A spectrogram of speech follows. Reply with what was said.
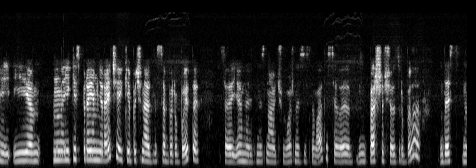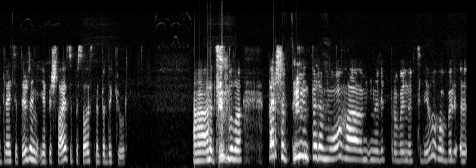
І, і якісь приємні речі, які я починаю для себе робити, це я навіть не знаю, чи можна зізнаватися, але перше, що я зробила, десь на третій тиждень я пішла і записалась на педикюр. Це була перша перемога від провини вцілілого е,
